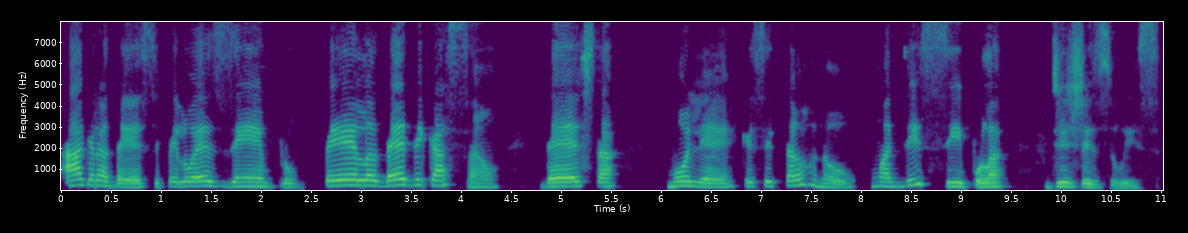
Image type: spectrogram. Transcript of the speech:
agradece pelo exemplo, pela dedicação desta mulher que se tornou uma discípula de Jesus.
